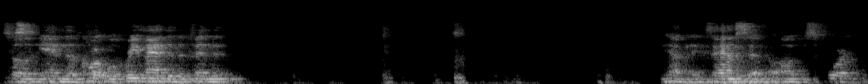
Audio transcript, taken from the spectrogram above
So again, the court will remand the defendant. You have an exam set for August 4th.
